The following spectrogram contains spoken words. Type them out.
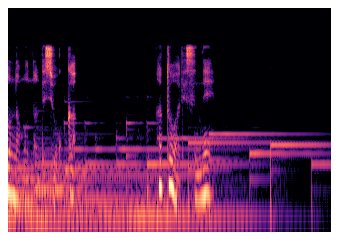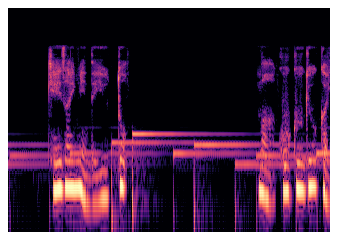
どんなもんなんでしょうか。あとはですね、経済面で言うと、まあ、航空業界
